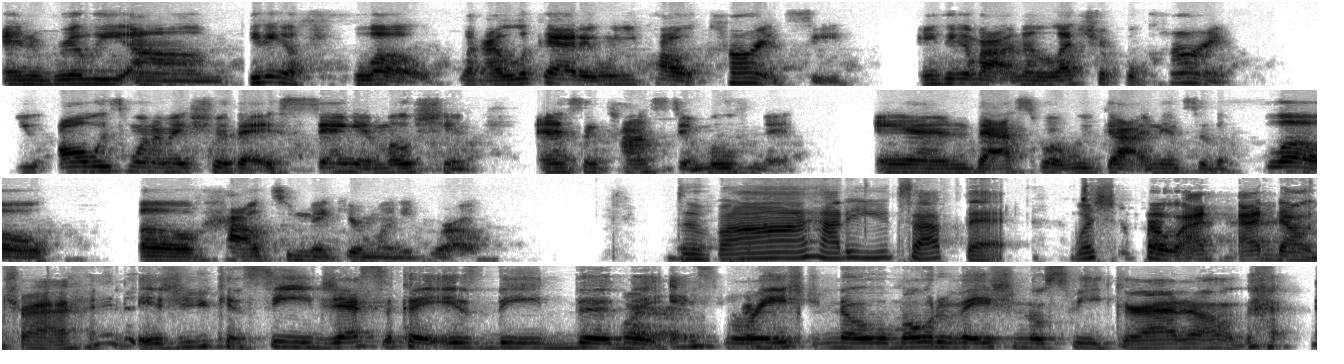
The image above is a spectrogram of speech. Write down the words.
and really um, getting a flow. Like I look at it when you call it currency, and you think about an electrical current, you always want to make sure that it's staying in motion and it's in constant movement. And that's what we've gotten into the flow of how to make your money grow. Davonne, how do you top that? What's your oh I, I don't try. As you can see jessica is the the, the inspirational motivational speaker. I don't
